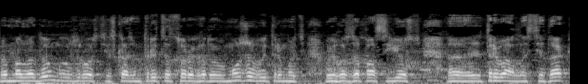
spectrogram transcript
маладому ўзросце скажем 30-40 гадоў можа вытрымаць у яго запас ёсць э, трываласці так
